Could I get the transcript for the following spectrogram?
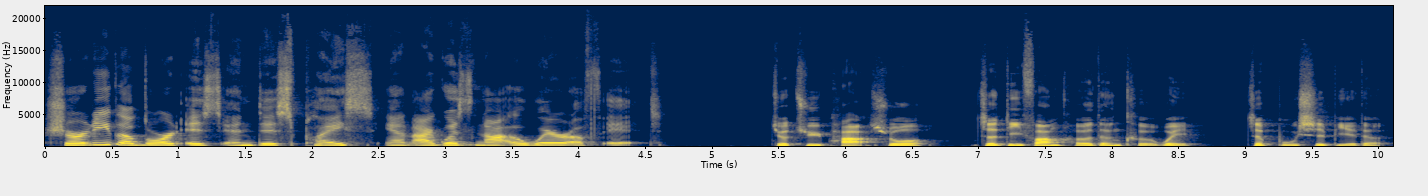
Surely the Lord is in this place, and I was not aware of it. 就惧怕说：“这地方何等可畏！ 这不是别的，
